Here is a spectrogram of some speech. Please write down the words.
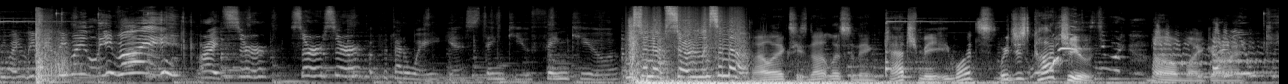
Levi, Levi, Levi, Levi! All right, sir, sir, sir. Put, put that away. Yes, thank you, thank you. Listen up, sir. Listen up. Alex, he's not listening. Catch me? What? We just caught you! Oh my Are god.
